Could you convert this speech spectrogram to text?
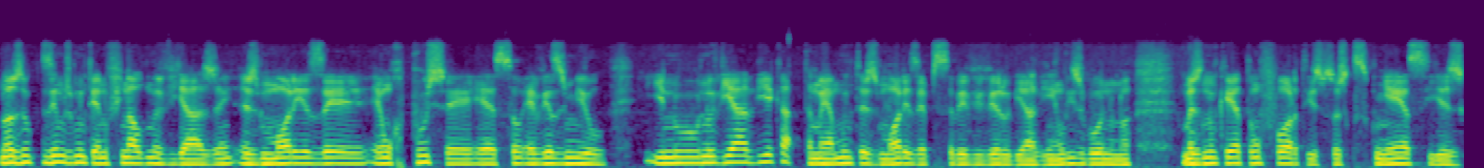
Nós o que dizemos muito é, no final de uma viagem, as memórias é, é um repuxo, é, é, é vezes mil. E no, no dia a dia, cá, também há muitas memórias, é preciso saber viver o dia a dia em Lisboa, não, mas nunca é tão forte. E as pessoas que se conhecem, e as,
